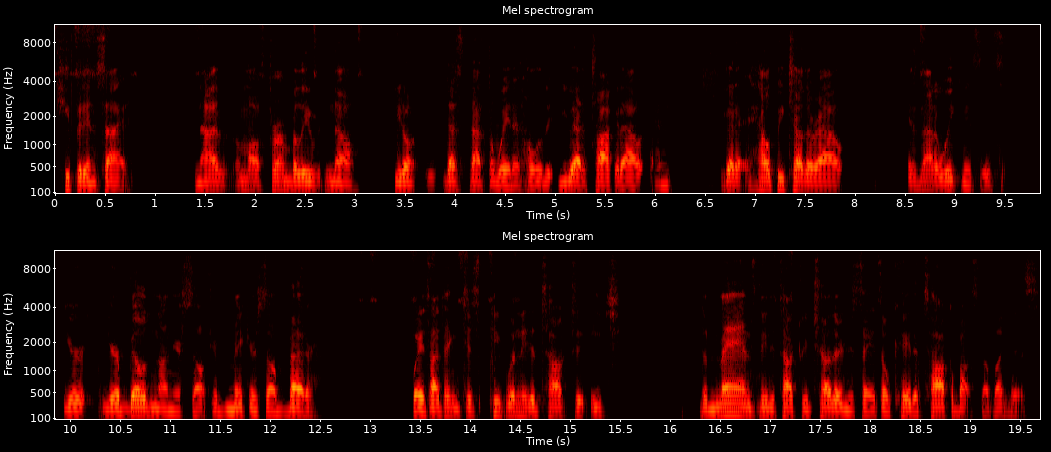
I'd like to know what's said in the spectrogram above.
keep it inside. Now I'm a firm believer. No, you don't. That's not the way to hold it. You got to talk it out, and you got to help each other out. It's not a weakness. It's you're you're building on yourself. You're making yourself better. But it's I think just people need to talk to each. The mans need to talk to each other and just say it's okay to talk about stuff like this.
